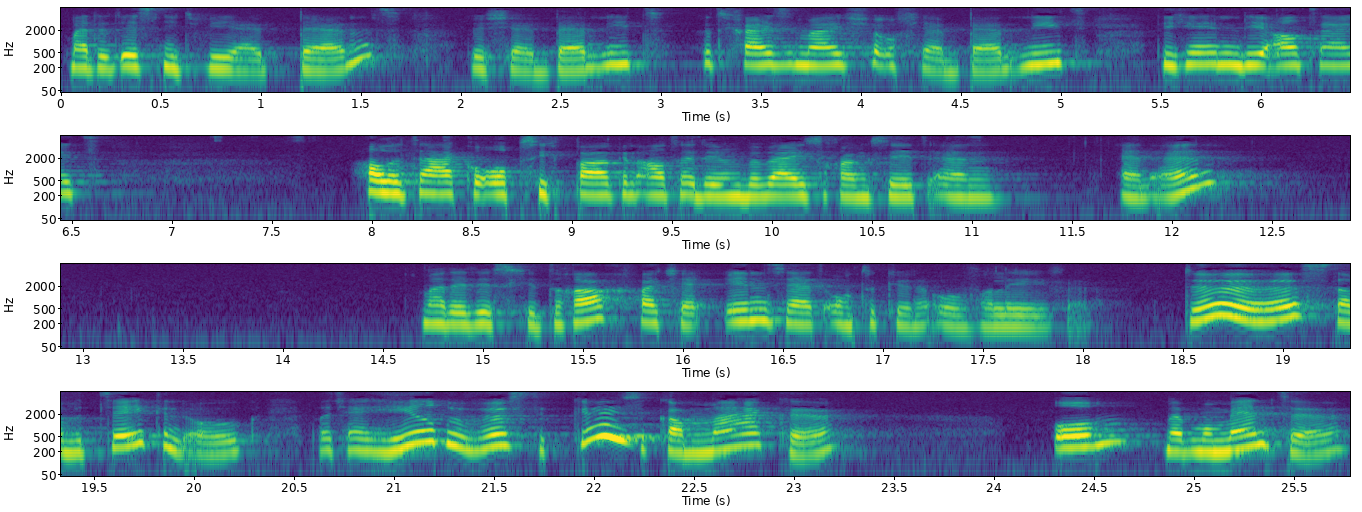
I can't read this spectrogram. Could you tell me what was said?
Maar dit is niet wie jij bent. Dus jij bent niet het grijze meisje of jij bent niet diegene die altijd alle taken op zich pakt en altijd in een bewijsrang zit en en en. Maar dit is gedrag wat jij inzet om te kunnen overleven. Dus dat betekent ook dat jij heel bewust de keuze kan maken om met momenten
